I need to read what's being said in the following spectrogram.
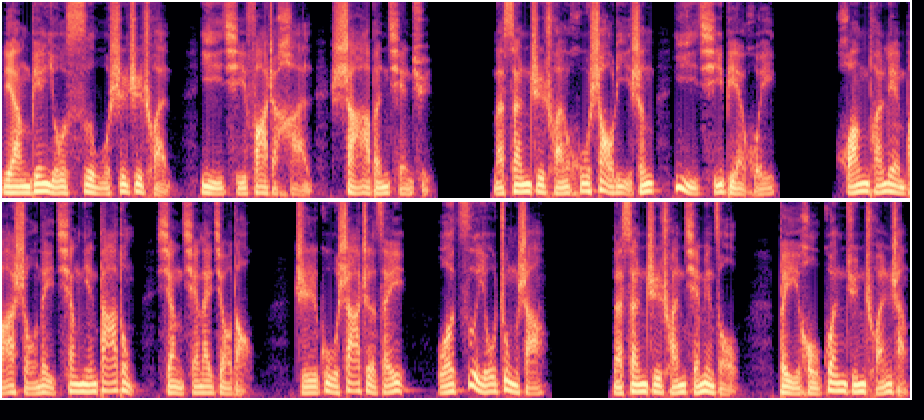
两边有四五十只船，一齐发着喊，杀奔前去。那三只船呼哨了一声，一齐便回。黄团练把手内枪拈搭动，向前来叫道：“只顾杀这贼，我自有重赏。”那三只船前面走，背后官军船上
